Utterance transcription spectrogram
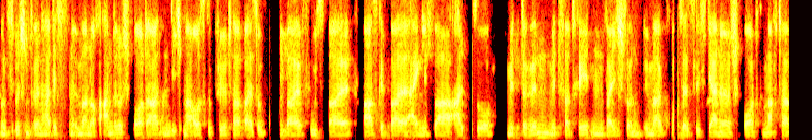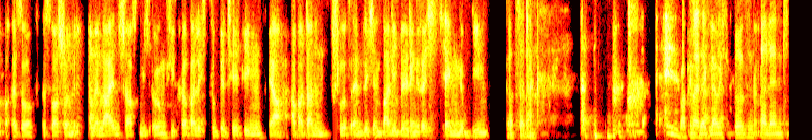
Und zwischendrin hatte ich dann immer noch andere Sportarten, die ich mal ausgeführt habe, also Volleyball, Fußball, Basketball. Eigentlich war alles so mit drin, mit vertreten, weil ich schon immer grundsätzlich gerne Sport gemacht habe. Also es war schon immer eine Leidenschaft, mich irgendwie körperlich zu betätigen. Ja, aber dann schlussendlich im Bodybuilding richtig hängen geblieben. Gott sei Dank. Das ist ja, glaube ich, ein großes Talent,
